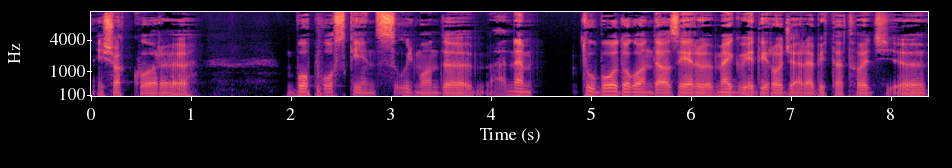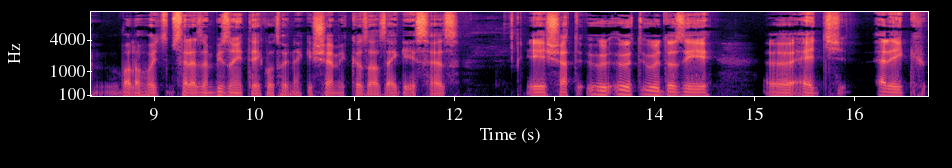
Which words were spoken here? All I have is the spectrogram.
és akkor uh, Bob Hoskins úgymond uh, nem túl boldogan, de azért megvédi Roger Rabbitet, hogy uh, valahogy szerezem bizonyítékot, hogy neki semmi köze az egészhez. És hát ő, őt üldözi uh, egy elég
